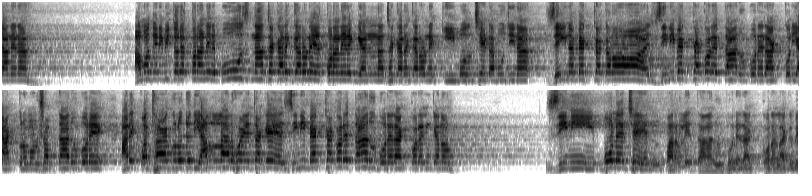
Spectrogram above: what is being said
জানে না। আমাদের ভিতরে কোরআনের বুঝ না থাকার কারণে, কোরআনের জ্ঞান না থাকার কারণে কি বলছে এটা বুঝি না। যেই না ব্যাখ্যা করা হয়, যিনি ব্যাখ্যা করে তার উপরে রাগ করি, আক্রমণ সব তার উপরে। আরে কথাগুলো যদি আল্লাহর হয়ে থাকে, যিনি ব্যাখ্যা করে তার উপরে রাগ করেন কেন? যিনি বলেছেন, পারলে তার উপরে রাগ করা লাগবে,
